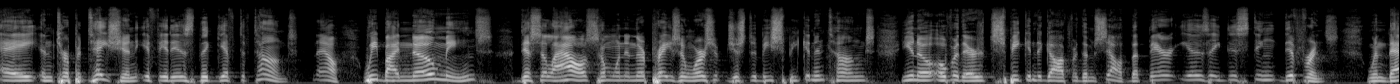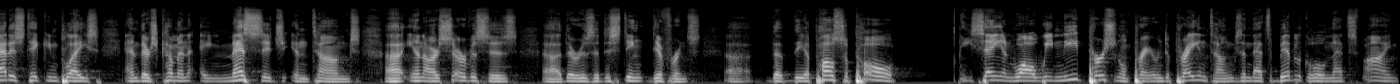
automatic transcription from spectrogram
a interpretation if it is the gift of tongues. Now we by no means disallow someone in their praise and worship just to be speaking in tongues you know over there speaking to god for themselves. But there is a distinct difference when that is taking place and there's coming a message in tongues uh, in our services uh, there is a distinct difference. Uh, the, the apostle paul he's saying while we need personal prayer and to pray in tongues, and that's biblical and that's fine,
